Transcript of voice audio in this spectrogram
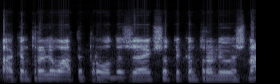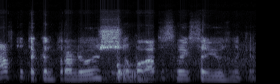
а контролювати продажі. А якщо ти контролюєш нафту, ти контролюєш багато своїх союзників.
